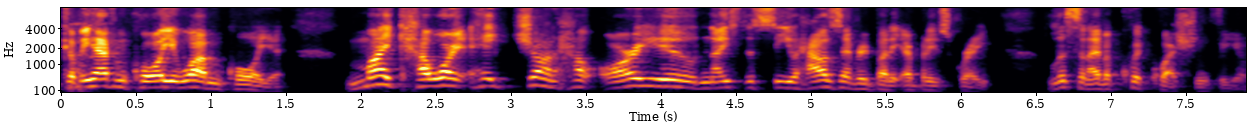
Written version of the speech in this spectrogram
Can we have him call you? We'll have him call you. Mike, how are you? Hey, John, how are you? Nice to see you. How's everybody? Everybody's great. Listen, I have a quick question for you.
